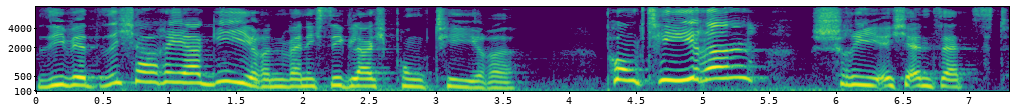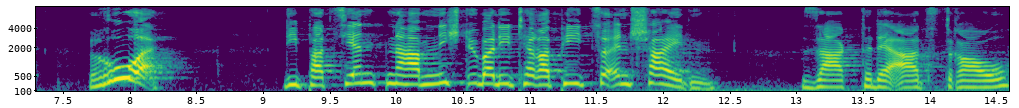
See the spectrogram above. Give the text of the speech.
sie wird sicher reagieren, wenn ich sie gleich punktiere. Punktieren? schrie ich entsetzt. Ruhe! Die Patienten haben nicht über die Therapie zu entscheiden, sagte der Arzt rauh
